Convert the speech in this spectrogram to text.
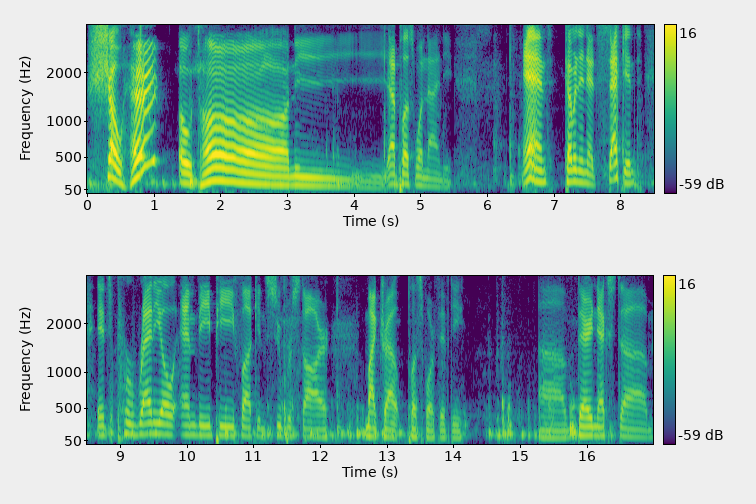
Shohei Ohtani at plus 190. And coming in at second, it's perennial MVP fucking superstar Mike Trout plus 450. Uh, very next, um,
